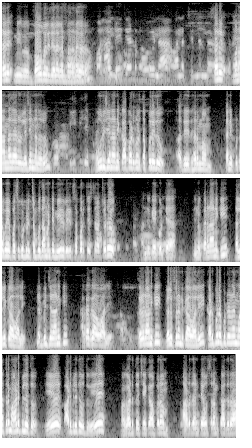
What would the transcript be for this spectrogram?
సరే మీ బాహుబలి డైలాగ్ అంటున్నారు అన్నగారు. సరే మన అన్నగారు లెజెండ్ అన్నారు. ఊరి జనాన్ని కాపాడుకునే తప్పులేదు. అదే ధర్మం. కానీ పుట్టబోయే పసిగుడ్డును చంపుదామంటే మీరు వీరికి సపోర్ట్ చేస్తున్నారు చూడు. అందుకే కొట్టా. నిన్ను కనడానికి తల్లి కావాలి నడిపించడానికి అక్క కావాలి తిరగడానికి గర్ల్ ఫ్రెండ్ కావాలి. కడుపున పుట్టడానికి మాత్రం ఆడపిల్లతో ఏ ఆడపిల్లతో వద్దు ఏ మగాడితో చే కాపురం. ఆడదంటే అవసరం కాదురా.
